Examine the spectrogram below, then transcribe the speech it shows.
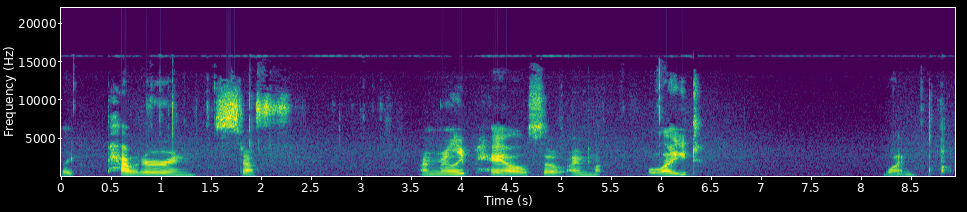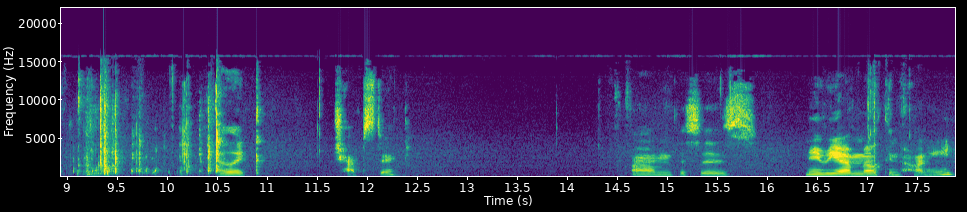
like powder and stuff. I'm really pale, so I'm light. One. I like chapstick. Um, this is Nivea Milk and Honey.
